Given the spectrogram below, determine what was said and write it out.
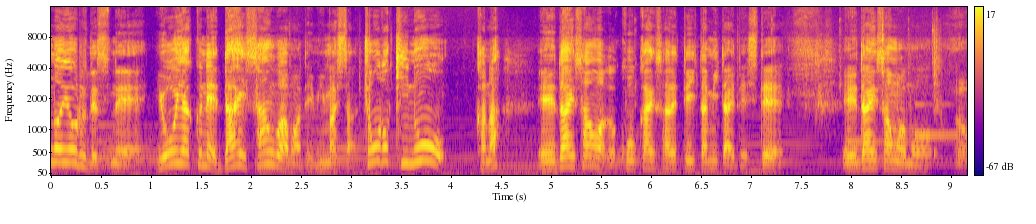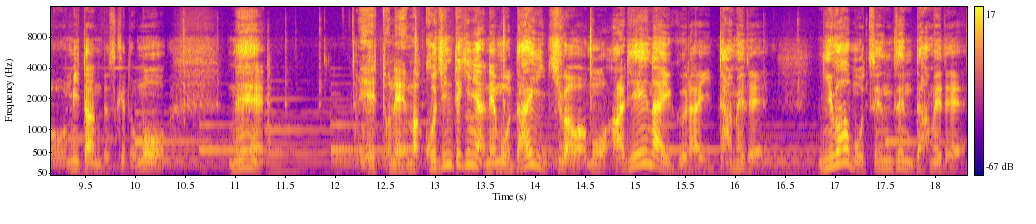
の夜ですねようやくね第3話まで見ました。ちょうど昨日かな、えー第3話が公開されていたみたいでして、えー第3話も見たんですけどもねえっ、とねまあ個人的にはねもう第1話はもうありえないぐらいダメで2話も全然ダメで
